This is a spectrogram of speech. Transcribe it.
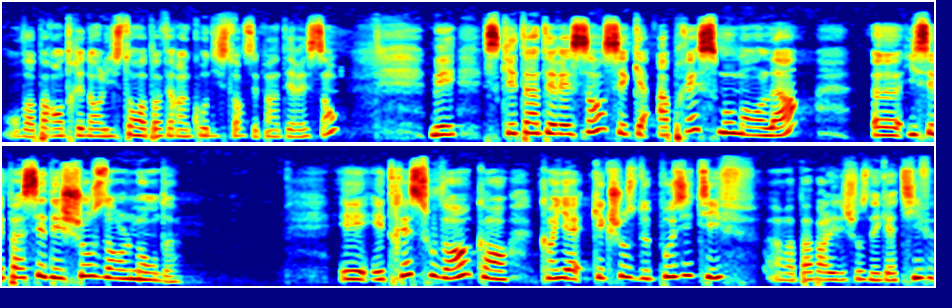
on va pas rentrer dans l'histoire, on va pas faire un cours d'histoire, c'est pas intéressant. Mais ce qui est intéressant, c'est qu'après ce moment-là, euh, il s'est passé des choses dans le monde. Et, très souvent, quand, quand il y a quelque chose de positif, on va pas parler des choses négatives,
